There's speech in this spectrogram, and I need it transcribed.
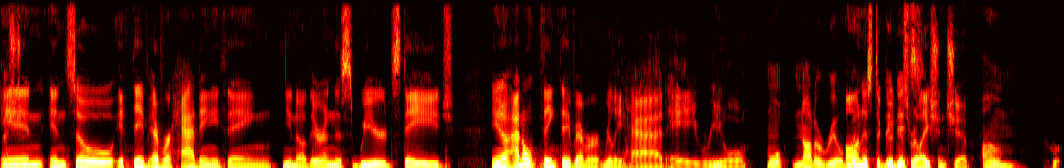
and and so if they've ever had anything, you know, they're in this weird stage. You know, I don't think they've ever really had a real well, not a real honest to goodness relationship. Um, who,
